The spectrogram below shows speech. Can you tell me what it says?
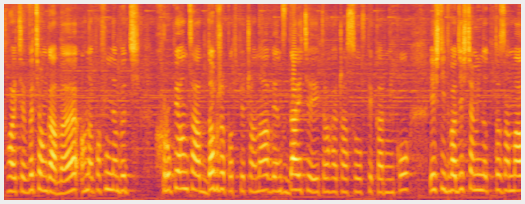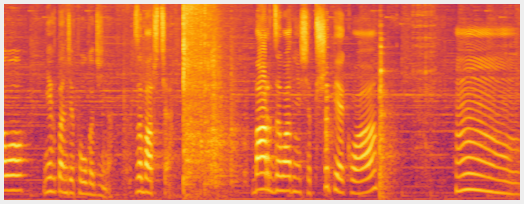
Słuchajcie, wyciągamy. Ona powinna być chrupiąca, dobrze podpieczona, więc dajcie jej trochę czasu w piekarniku. Jeśli 20 minut to za mało, niech będzie pół godziny. Zobaczcie. Bardzo ładnie się przypiekła. Hmm.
